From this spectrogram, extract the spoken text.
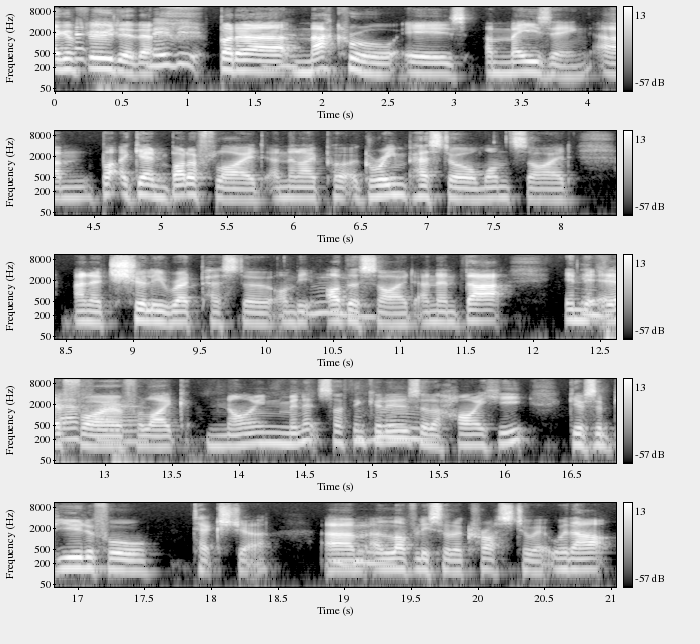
like a food there. Maybe- But uh mackerel is amazing. Um but again butterflied and then I put a green pesto on one side and a chili red pesto on the other side and then that in the, Mm. In the air, air fryer, fryer. for like nine minutes, I think it is, Mm-hmm. at a high heat, gives a beautiful texture, um, Mm-hmm. a lovely sort of crust to it without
